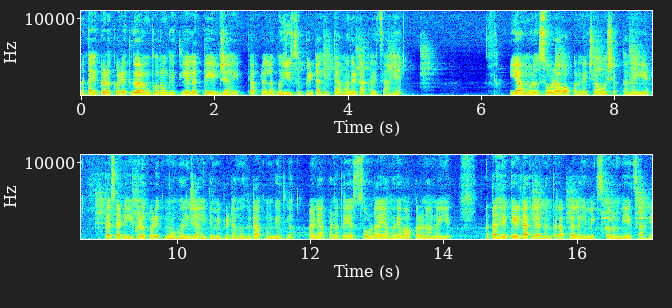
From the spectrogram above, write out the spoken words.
आता हे कडकडीत गरम करून घेतलेलं तेल जे आहे ते आपल्याला भजीचं पीठ आहे त्यामध्ये टाकायचं आहे. यामुळं सोडा वापरण्याची आवश्यकता नाही आहे त्यासाठी ही कडकडीत मोहन जे आहे ते मी पिठामध्ये टाकून घेतलं आणि आपण आता या सोडा यामध्ये वापरणार नाही आहेत आता हे तेल टाकल्यानंतर आपल्याला हे मिक्स करून घ्यायचं आहे.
